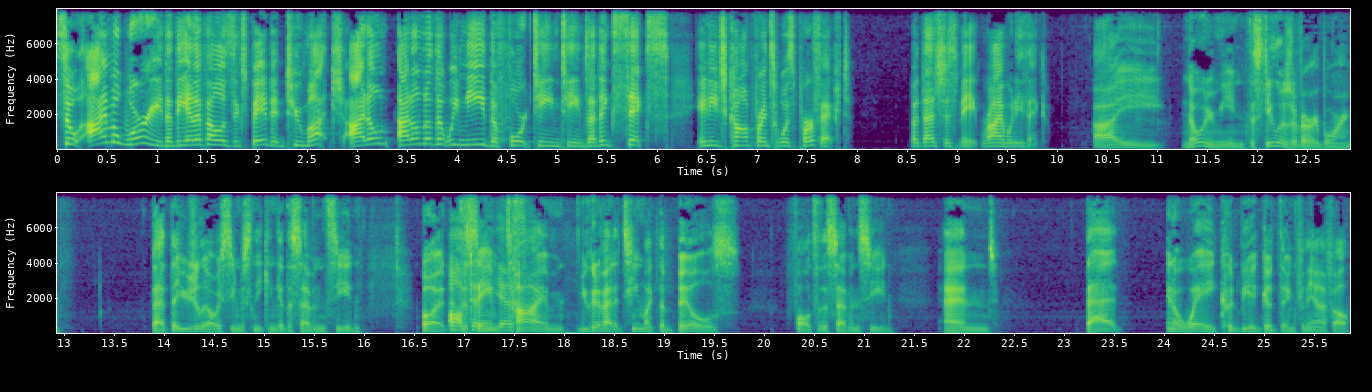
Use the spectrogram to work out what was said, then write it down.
so i'm a worried that the nfl has expanded too much i don't i don't know that we need the 14 teams i think six in each conference was perfect but that's just me ryan what do you think I know what you mean. The Steelers are very boring. That they usually always seem to sneak and get the seventh seed. But at the same yes. time, you could have had a team like the Bills fall to the seven seed. And that, in a way, could be a good thing for the NFL.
